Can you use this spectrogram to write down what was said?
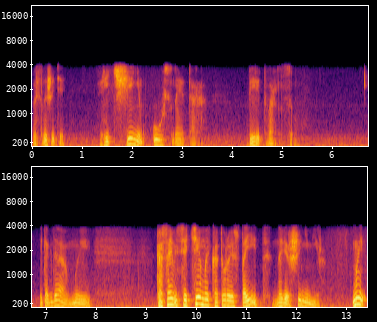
Вы слышите? Речением устная Тара перед Творцом. И тогда мы касаемся темы, которая стоит на вершине мира. Мы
